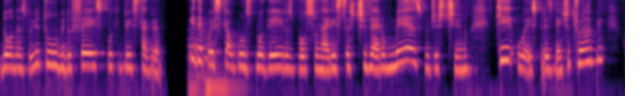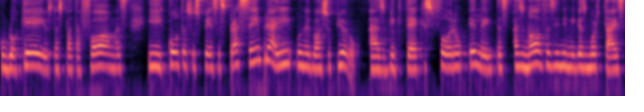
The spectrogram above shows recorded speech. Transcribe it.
donas do YouTube, do Facebook, do Instagram. E depois que alguns blogueiros bolsonaristas tiveram o mesmo destino que o ex-presidente Trump, com bloqueios nas plataformas e contas suspensas para sempre, aí o negócio piorou. As big techs foram eleitas as novas inimigas mortais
